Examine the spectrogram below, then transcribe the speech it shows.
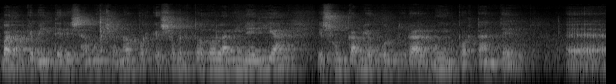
bueno, que me interesa mucho, ¿no? Porque sobre todo la minería es un cambio cultural muy importante eh,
